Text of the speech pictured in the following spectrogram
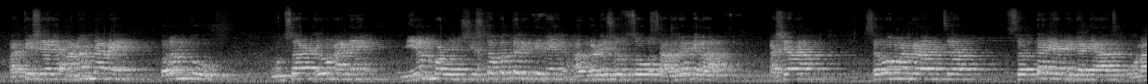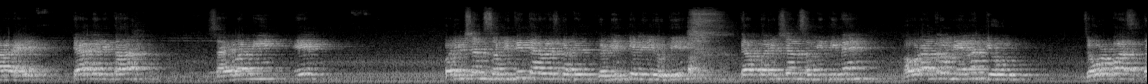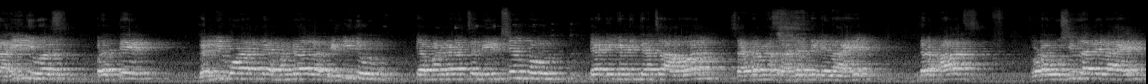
अतिशय आनंदाने परंतु उत्साह ठेवून आणि नियम पाळून शिस्तबद्ध रीतीने हा गणेशोत्सव साजरा केला अशा सर्व मंडळांचा सत्कार या ठिकाणी आज होणार आहे. त्याकरिता साहेबांनी एक परीक्षण समिती त्यावेळेस गठीत गठीत केलेली होती. त्या परीक्षण समितीने अवरात्र मेहनत घेऊन जवळपास दहाही दिवस प्रत्येक गल्ली बोळातल्या मंडळाला भेटी देऊन त्या मंडळाचं निरीक्षण करून त्या ठिकाणी त्यांचा अहवाल साहेबांना सादर केलेला आहे. तर आज थोडा उशीर झालेला आहे.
